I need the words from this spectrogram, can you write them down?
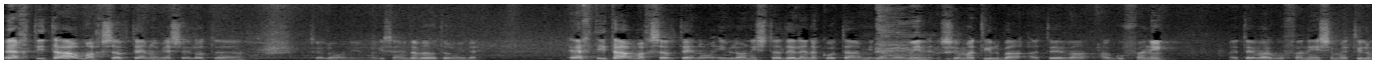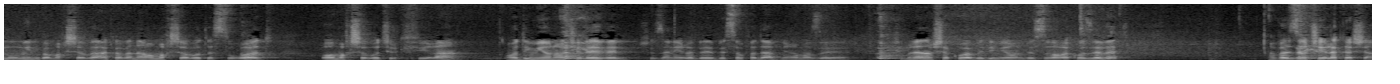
איך תתאר מחשבתנו, אם יש שאלות, אה, שאלו, אני מרגיש שאני מדבר יותר מדי. איך תתאר מחשבתנו אם לא נשתדל לנקותה מן המומין שמטיל בה הטבע הגופני? הטבע הגופני שמטיל מומין במחשבה, הכוונה או מחשבות אסורות או מחשבות של כפירה או דמיונות של הבל, שזה נראה בסוף הדף, נראה מה זה שבן אדם שקוע בדמיון וסברה כוזבת, אבל זאת שאלה קשה,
